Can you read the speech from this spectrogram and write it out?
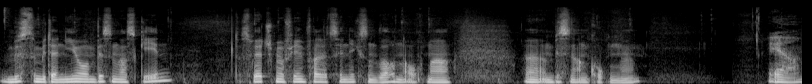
müsste mit der NIO ein bisschen was gehen. Das werde ich mir auf jeden Fall jetzt in den nächsten Wochen auch mal äh, ein bisschen angucken. Ne? Ja.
